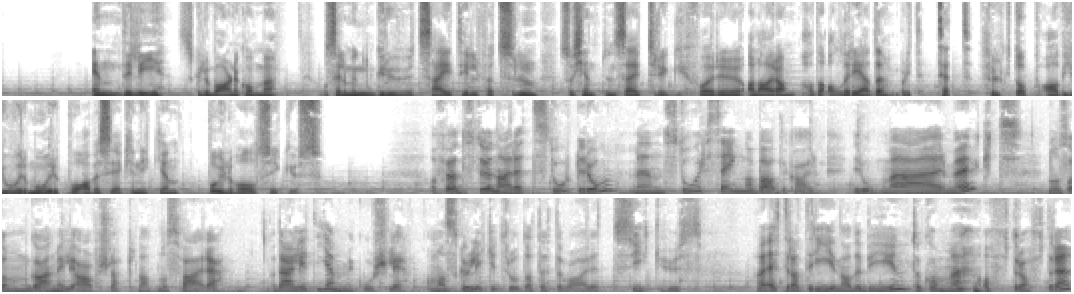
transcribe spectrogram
Endelig skulle barnet komme, og selv om hun gruet seg til fødselen, så kjente hun seg trygg, for Alara hadde allerede blitt tett fulgt opp av jordmor på ABC-klinikken på Ullevål sykehus. Og Fødestuen er et stort rom med en stor seng og badekar. Rommet er mørkt, noe som ga en veldig avslappende atmosfære. Det er litt hjemmekoselig, og man skulle ikke trodd at dette var et sykehus. Etter at riene hadde begynt å komme oftere og oftere,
